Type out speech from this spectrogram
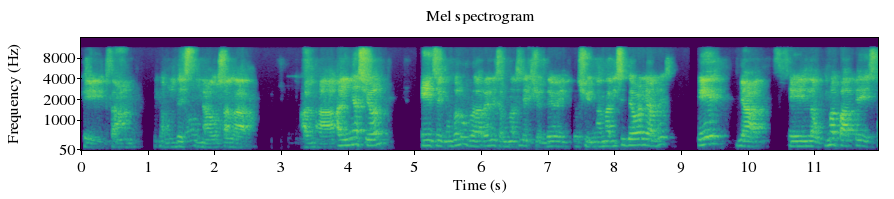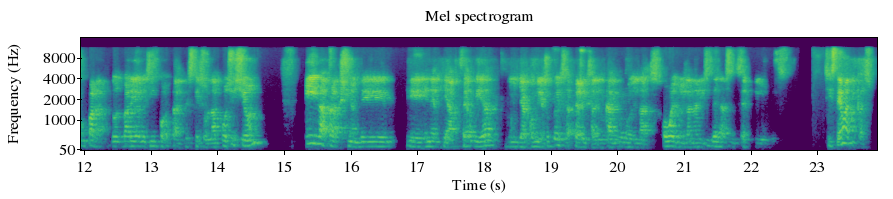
que estaban, digamos, destinados a la, a alineación. En segundo lugar, realizar una selección de eventos y un análisis de variables. Y ya en la última parte es comparar dos variables importantes que son la posición y la fracción de energía perdida y ya con eso pues realizar el cálculo de las, o bueno, el análisis de las incertidumbres sistemáticas.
